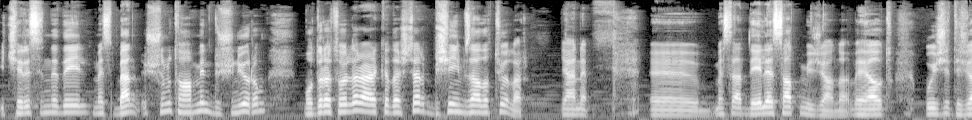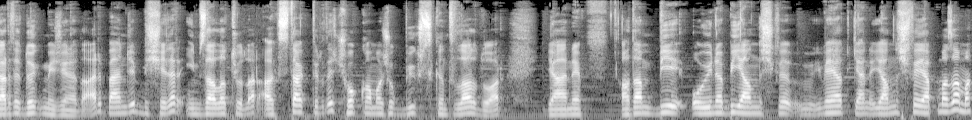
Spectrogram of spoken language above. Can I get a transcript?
içerisinde değil. Mesela ben şunu tahmin düşünüyorum. Moderatörler arkadaşlar bir şey imzalatıyorlar. Yani e, mesela DL satmayacağına veyahut bu işi ticarete dökmeyeceğine dair bence bir şeyler imzalatıyorlar. Aksi takdirde çok ama çok büyük sıkıntılar doğar. Yani adam bir oyuna bir yanlışlıkla veyahut yani yanlışlıkla yapmaz ama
